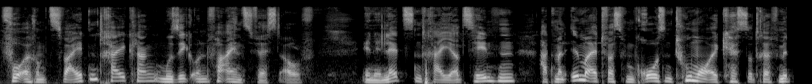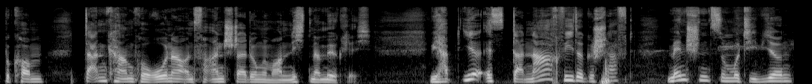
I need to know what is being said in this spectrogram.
vor eurem zweiten Dreiklang Musik- und Vereinsfest auf. In den letzten drei Jahrzehnten hat man immer etwas vom großen Tumororchestertreff mitbekommen. Dann kam Corona und Veranstaltungen waren nicht mehr möglich. Wie habt ihr es danach wieder geschafft, Menschen zu motivieren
